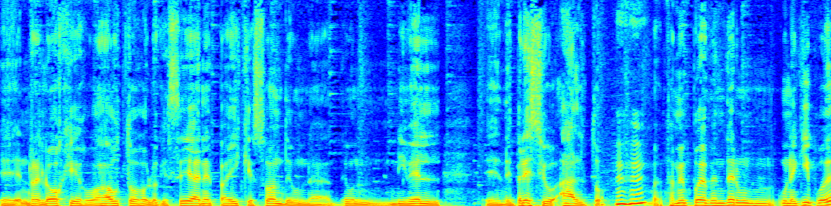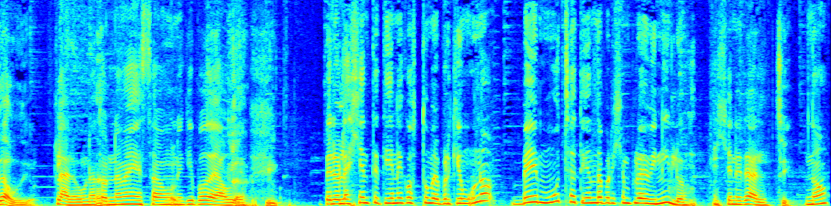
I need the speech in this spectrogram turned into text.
eh, relojes o autos o lo que sea en el país que son de, una, de un nivel eh, de precio alto, bueno, también puedes vender un, un equipo de audio. Claro, una ¿Ah? tornamesa, un O- equipo de audio. Claro, y- Pero la gente tiene costumbre, porque uno ve mucha tienda, por ejemplo, de vinilo en general, Sí. ¿no?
